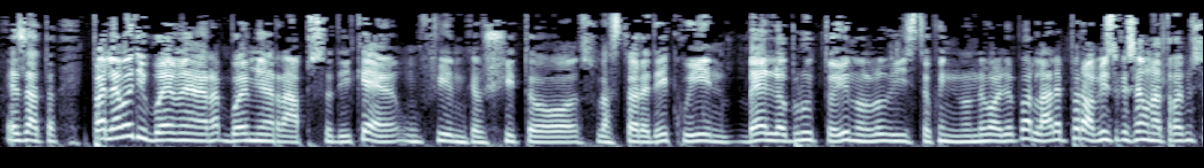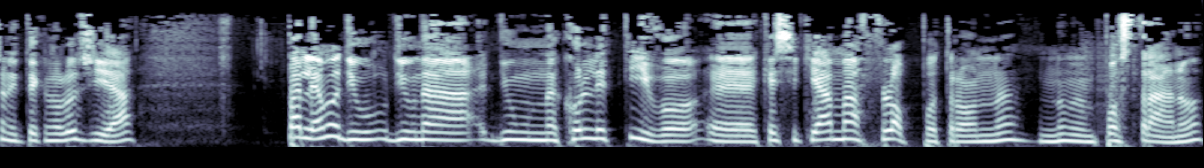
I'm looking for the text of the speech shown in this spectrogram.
Esatto. Parliamo di Bohemian, Bohemian, Rhapsody che è un film che è uscito sulla storia dei Queen. Bello brutto io non l'ho visto quindi non ne voglio parlare però visto che siamo una trasmissione di tecnologia parliamo di, di, una, di un collettivo eh, che si chiama Floppotron, un nome un po' strano,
